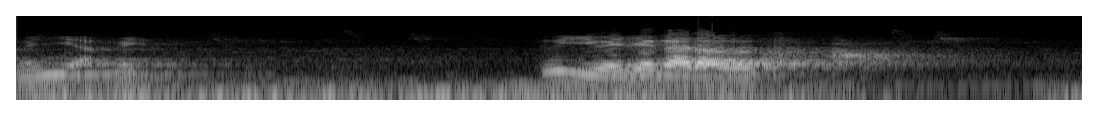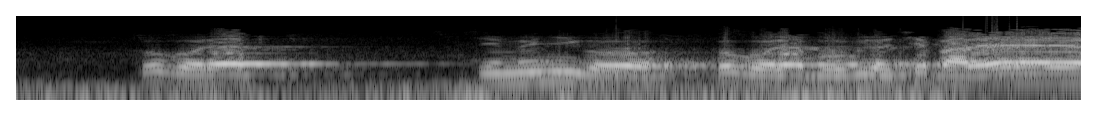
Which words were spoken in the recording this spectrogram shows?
မင်းကြီးအမေသူရွယ်ချက်ကတော့ကိုယ်ကိုယ်ရဲ့ ရှင်မင်းကြီးကိုကိုယ်ကိုယ်လည်းပို့ပြီးတော့ချစ်ပါတယ်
